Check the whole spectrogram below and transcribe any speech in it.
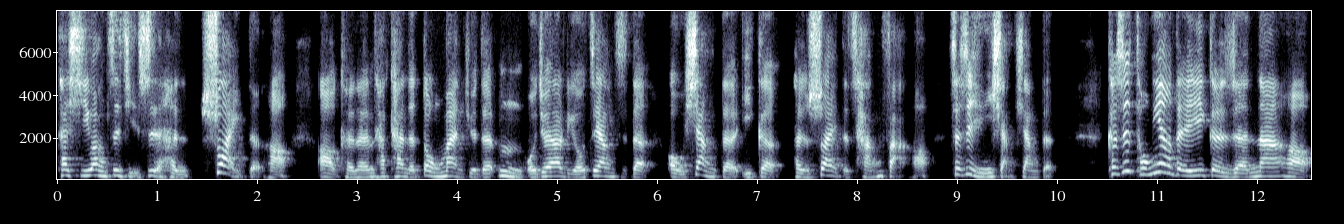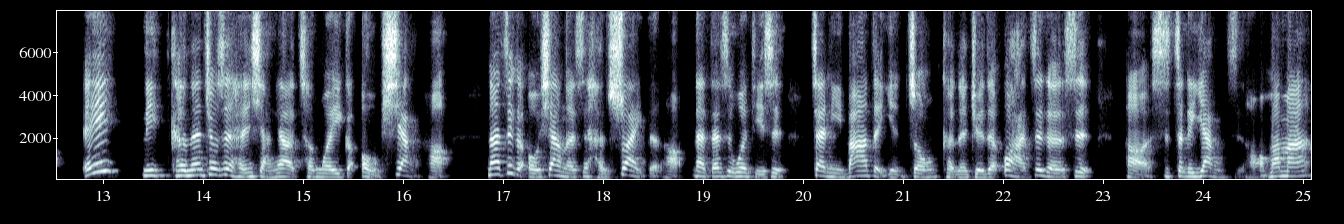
他希望自己是很帅的哈哦，可能他看的动漫觉得嗯，我就要留这样子的偶像的一个很帅的长发哈，这是你想象的。可是同样的一个人呢哈，诶，你可能就是很想要成为一个偶像哈，那这个偶像呢是很帅的哈，那但是问题是在你妈的眼中，可能觉得哇，这个是啊是这个样子哈，妈妈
